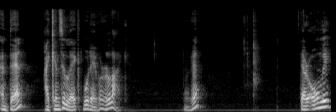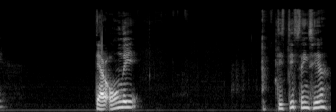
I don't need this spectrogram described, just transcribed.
And then I can select whatever I like. Okay? There are only there are only these, these things here.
